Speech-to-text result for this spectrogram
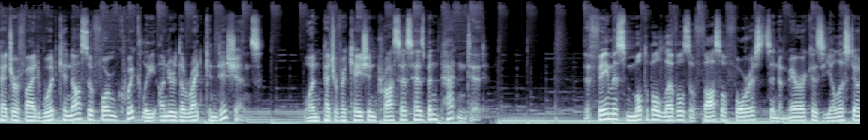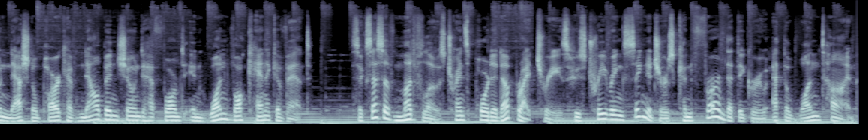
Petrified wood can also form quickly under the right conditions. One petrification process has been patented. The famous multiple levels of fossil forests in America's Yellowstone National Park have now been shown to have formed in one volcanic event. Successive mudflows transported upright trees whose tree ring signatures confirmed that they grew at the one time.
